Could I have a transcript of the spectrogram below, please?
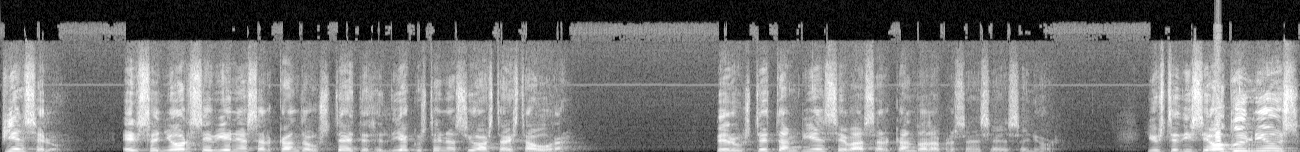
Piénselo. El Señor se viene acercando a usted desde el día que usted nació hasta esta hora. Pero usted también se va acercando a la presencia del Señor. Y usted dice, oh, good news,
